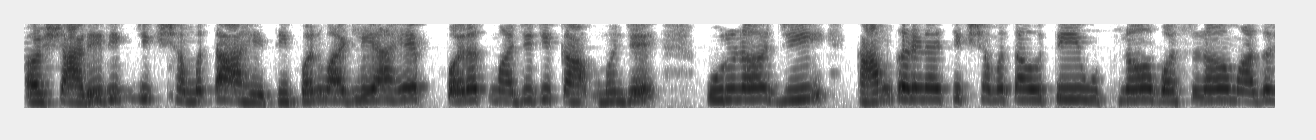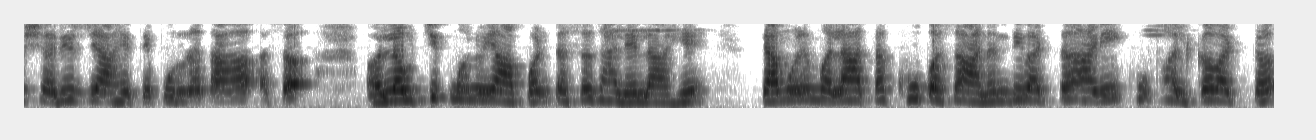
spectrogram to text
शारीरिक जी क्षमता आहे ती पण वाढली आहे. परत माझी जी काम म्हणजे पूर्ण जी काम करण्याची क्षमता होती उठणं बसणं माझं शरीर जे आहे ते पूर्णतः असं लवचिक म्हणूया आपण तसं झालेलं आहे. त्यामुळे मला आता खूप असं आनंदी वाटतं आणि खूप हलकं वाटतं.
